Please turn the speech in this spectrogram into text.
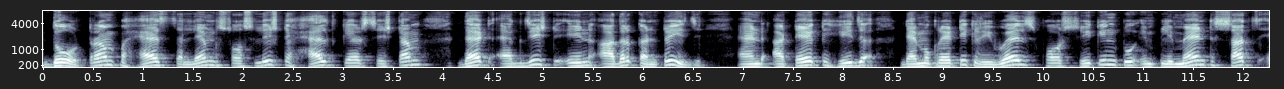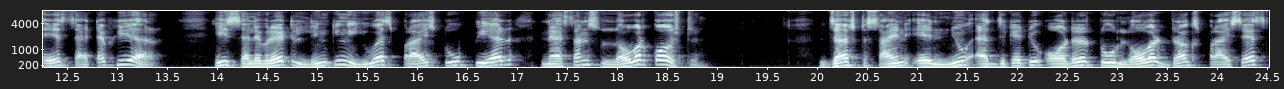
Though Trump has slammed socialist healthcare system that exist in other countries and attacked his democratic rivals for seeking to implement such a setup here. He celebrated linking US price to peer nations' lower cost just sign a new executive order to lower drugs prices.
